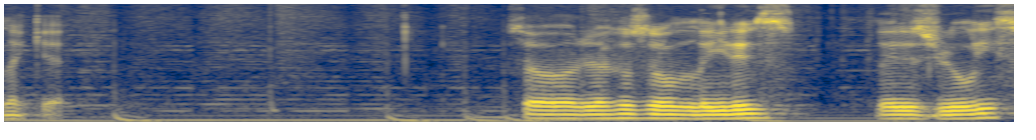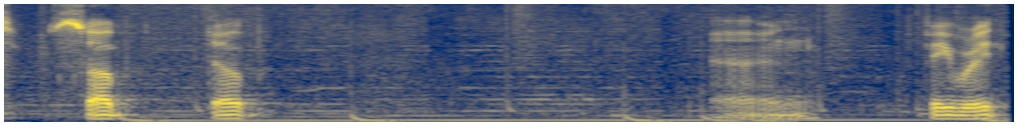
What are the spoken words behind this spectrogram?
like it. So there's also latest latest release sub dub and favorite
